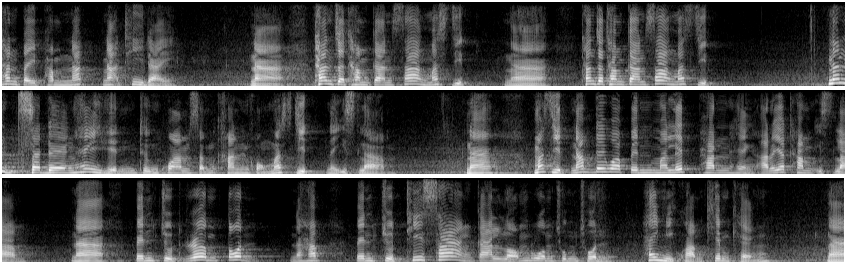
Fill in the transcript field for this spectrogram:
ท่านไปพำนักณที่ใดนะท่านจะทำการสร้างมัสยิดนะท่านจะทำการสร้างมัสยิด นั่นแสดงให้เห็นถึงความสำคัญของมัสยิดในอิสลามนะมัสยิดนับได้ว่าเป็นเมล็ดพันธุ์แห่งอารยธรรมอิสลามนะเป็นจุดเริ่มต้นนะครับ เป็นจุดที่สร้างการหลอมรวมชุมชนให้มีความเข้มแข็งนะ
